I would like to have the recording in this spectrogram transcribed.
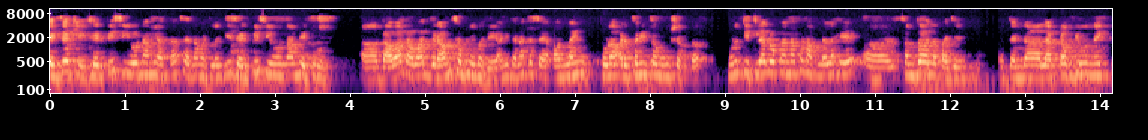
एक्झॅक्टली झेडपीसीओना मी आत्ताच यांना म्हटलं की झेडपीसीओना भेटून अं, गावागावात ग्रामसभेमध्ये आणि त्यांना कसं आहे ऑनलाईन थोडं अडचणीचं होऊ शकतं. म्हणून तिथल्या लोकांना पण आपल्याला हे समजावलं पाहिजे. त्यांना लॅपटॉप घेऊन एक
